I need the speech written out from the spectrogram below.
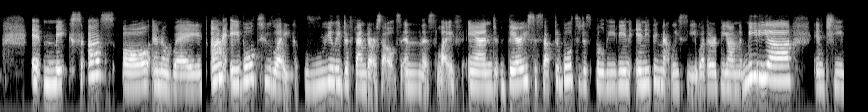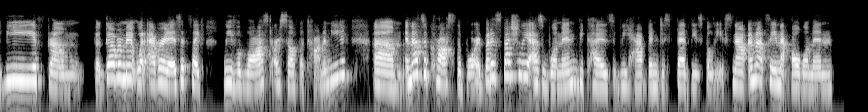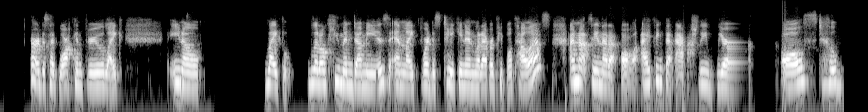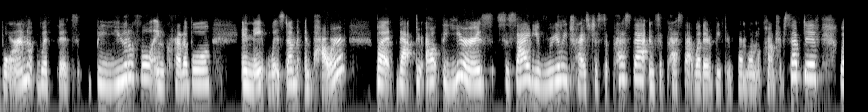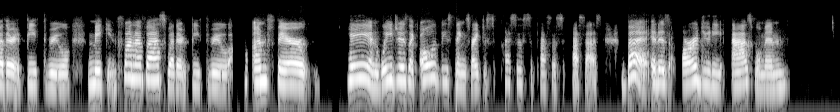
it makes us all in a way unable to like really defend ourselves in this life and very susceptible to just believing anything that we see, whether it be on the media, in TV, from the government, whatever it is, it's like we've lost our self autonomy. Um, and that's across the board, but especially as women, because we have been just fed these beliefs. Now, I'm not saying that all women are just like walking through, like, you know, like little human dummies and like we're just taking in whatever people tell us. I'm not saying that at all. I think that actually we are all still born with this beautiful, incredible, innate wisdom and power but that throughout the years, society really tries to suppress that and suppress that, whether it be through hormonal contraceptive, whether it be through making fun of us, whether it be through unfair pay and wages, like all of these things, right? To suppress us, suppress us, suppress us. But it is our duty as women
